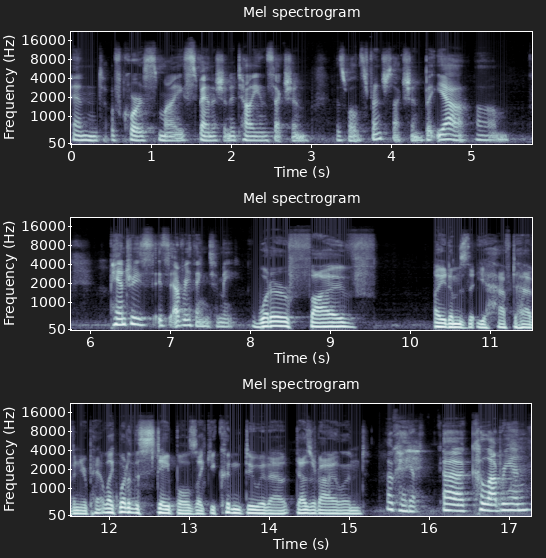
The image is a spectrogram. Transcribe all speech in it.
and of course my Spanish and Italian section as well as French section. But yeah, um, pantries is everything to me. What are five items that you have to have in your pantry? Like, what are the staples? Like, you couldn't do without Desert Island. Okay, uh, Calabrian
